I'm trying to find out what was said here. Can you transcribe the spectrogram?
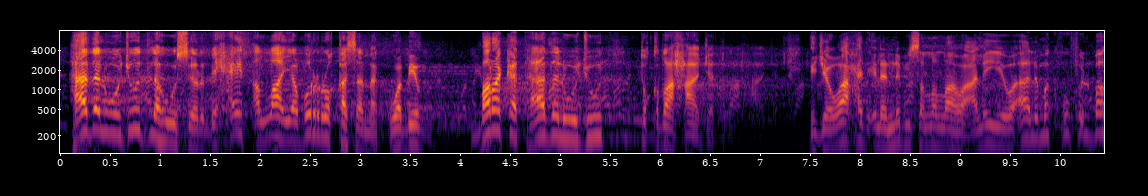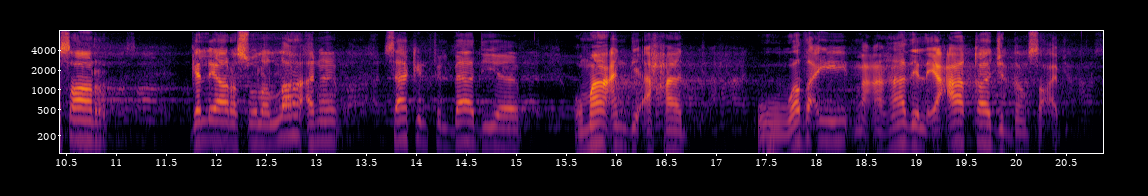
هذا الوجود له سر بحيث الله يبر قسمك وببركة هذا الوجود تقضى حاجته. اجى واحد إلى النبي صلى الله عليه وآله مكفوف البصر. قال لي يا رسول الله أنا ساكن في البادية وما عندي أحد ووضعي مع هذه الإعاقة جدا صعب.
